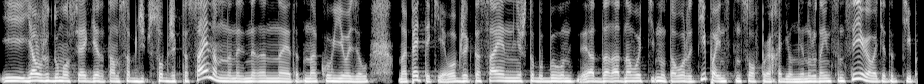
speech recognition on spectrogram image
И я уже думал, что я где-то там с object assign на, на, на, на этот, накурьезил. Но опять-таки, object assign мне, чтобы был он одного, ну, того же типа инстансов проходил. Мне нужно инстанцировать этот тип.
